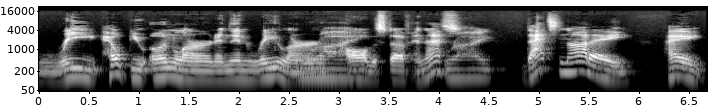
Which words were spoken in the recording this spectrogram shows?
re help you unlearn and then relearn Right. all the stuff and that's Right. that's not a hey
